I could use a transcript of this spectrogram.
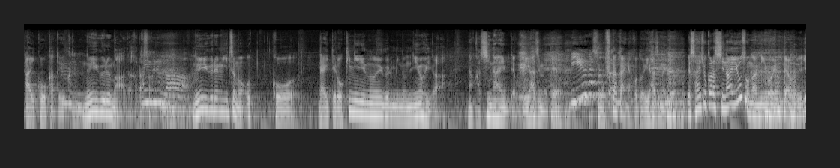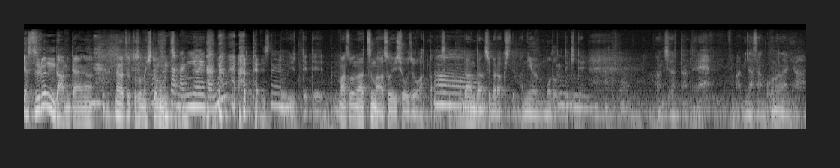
愛好家というか、ぬいぐるまーだからさぬいぐるまぬいぐるみいつもおこう抱いてるお気に入りのぬいぐるみの匂いがなんかしないみたいなこと言い始めて理由がちその不可解なことを言い始めて いや最初からしないよそんな匂いみたいなこと。いやするんだみたいな。なんかちょっとその一文字な匂いがね。あったりして言ってて、まあそんな妻はそういう症状はあったんですけどだんだんしばらくしてまあ匂いも戻ってきてうん。うん感じだったんでね、まあ、皆さんコロナには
